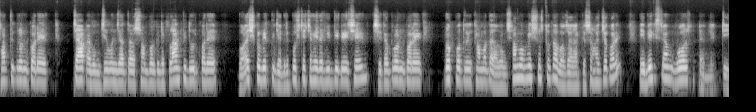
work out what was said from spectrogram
ঘাটতি পূরণ করে, চাপ এবং জীবনযাত্রার সম্পর্কিত ক্লান্তি দূর করে। বয়স্ক ব্যক্তি যাদের পুষ্টির চাহিদা বৃদ্ধি পেয়েছে, সেটা পূরণ করে। রোগ প্রতিরোধ ক্ষমতা এবং সামগ্রিক সুস্থতা বজায় রাখতে সাহায্য করে। এই বিক্সট্রাম গোল্ড ট্যাবলেটটি।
